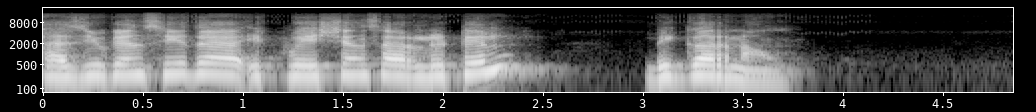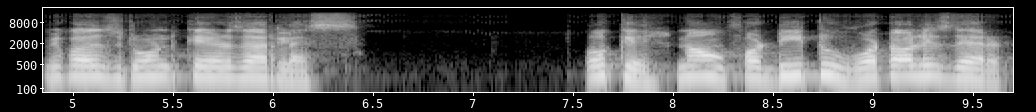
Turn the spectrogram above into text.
As you can see, the equations are little bigger now because don't cares are less. Okay, now for D2, what all is there?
